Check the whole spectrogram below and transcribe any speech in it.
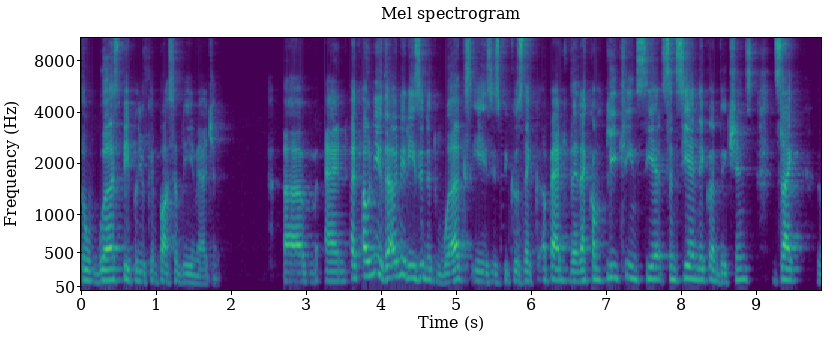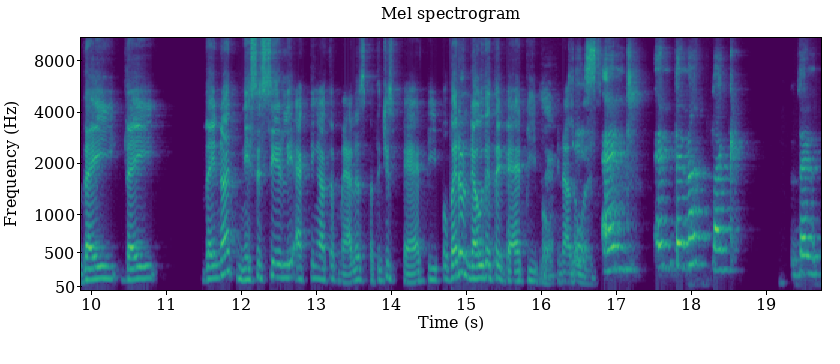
the worst people you can possibly imagine. Um, and, and only the only reason it works is is because they apparently they're like completely sincere, sincere in their convictions. It's like they they they're not necessarily acting out of malice, but they're just bad people. They don't know that they're bad people. In other yes. words, And and they're not like the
